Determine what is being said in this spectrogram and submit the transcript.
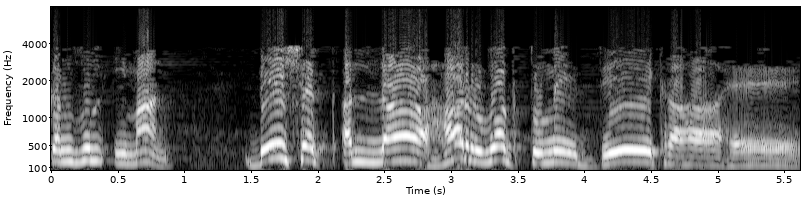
کنز ایمان بے شک اللہ ہر وقت تمہیں دیکھ رہا ہے۔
